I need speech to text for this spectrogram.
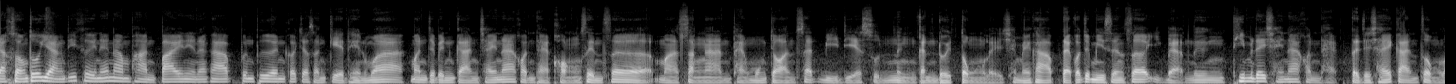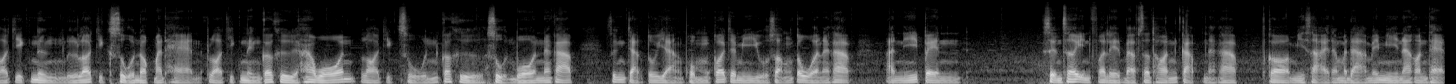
จาก 2 ตัวอย่างที่เคยแนะนำผ่านไปเนี่ยนะครับเพื่อนๆก็จะสังเกตเห็นว่ามันจะเป็นการใช้หน้าคอนแทคของเซนเซอร์ มาสั่งงานแผงวงจร ZBDS01 กันโดยตรงเลยใช่ไหมครับ แต่ก็จะมีเซนเซอร์อีกแบบหนึ่งที่ไม่ได้ใช้หน้าคอนแทคแต่จะใช้การส่งลอจิก1หรือลอจิก0ออกมาแทนลอจิก1ก็คือ5โวลต์ลอจิก0ก็คือ0โวลต์นะครับซึ่งจากตัวอย่างผมก็จะมีอยู่ 2 ตัวนะครับ อันนี้เป็นเซนเซอร์อินฟราเรดแบบสะท้อนกลับนะครับ ก็มีสายธรรมดาไม่มีหน้าคอนแทค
